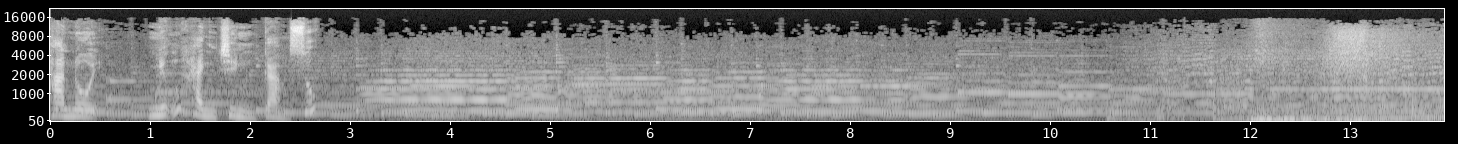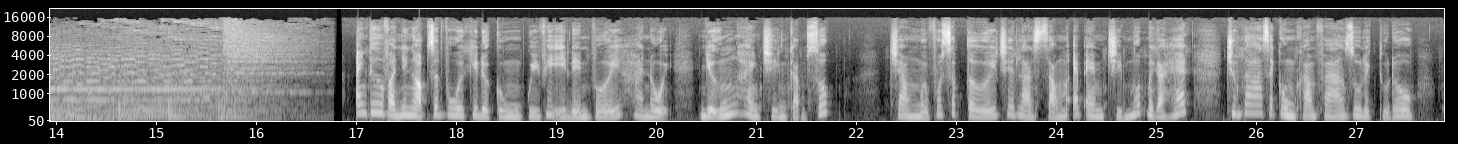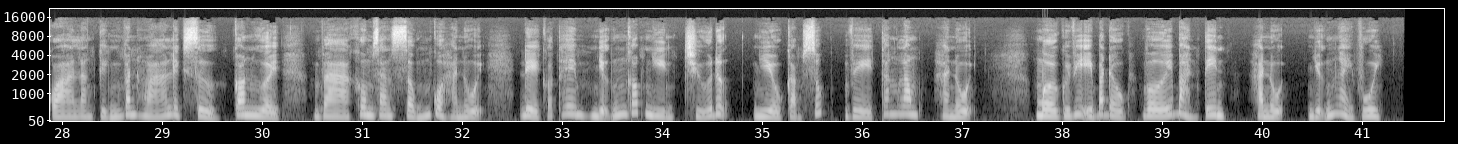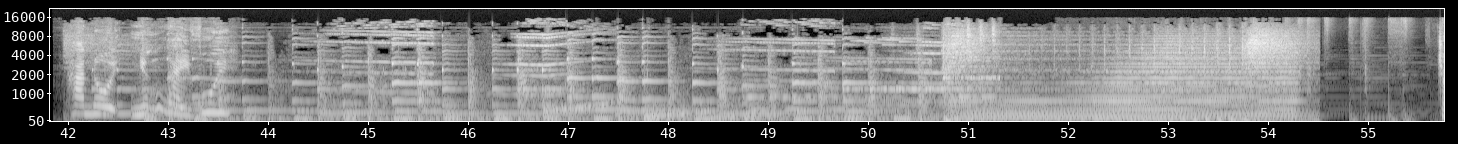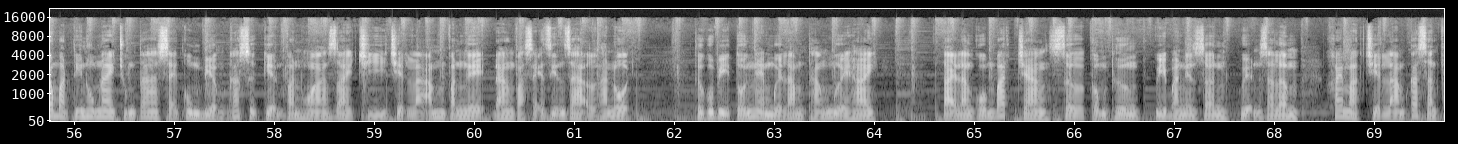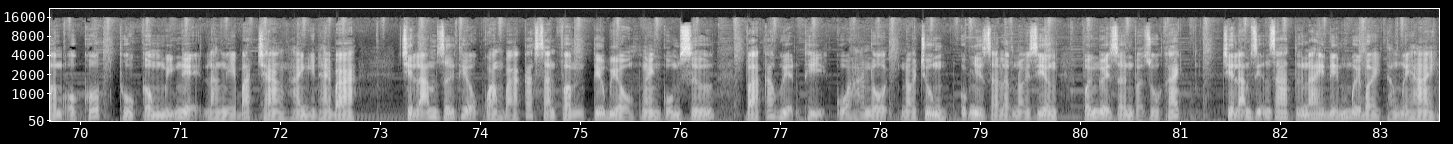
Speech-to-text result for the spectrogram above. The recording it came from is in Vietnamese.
Hà Nội, những hành trình cảm xúc. Anh Thư và Như Ngọc rất vui khi được cùng quý vị đến với Hà Nội, những hành trình cảm xúc. Trong 10 phút sắp tới trên làn sóng FM 91 MHz, chúng ta sẽ cùng khám phá du lịch thủ đô qua lăng kính văn hóa, lịch sử, con người và không gian sống của Hà Nội để có thêm những góc nhìn chứa đựng nhiều cảm xúc về Thăng Long, Hà Nội. Mời quý vị bắt đầu với bản tin Hà Nội những ngày vui. Hà Nội những ngày vui. Trong bản tin hôm nay chúng ta sẽ cùng điểm các sự kiện văn hóa, giải trí, triển lãm, văn nghệ đang và sẽ diễn ra ở Hà Nội. Thưa quý vị, tối ngày 15 tháng 12, tại làng gốm Bát Tràng, Sở Công Thương, Ủy ban Nhân dân huyện Gia Lâm khai mạc triển lãm các sản phẩm ô cốp thủ công mỹ nghệ làng nghề Bát Tràng 2023. Triển lãm giới thiệu quảng bá các sản phẩm tiêu biểu ngành gốm sứ và các huyện thị của Hà Nội nói chung cũng như Gia Lâm nói riêng với người dân và du khách. Triển lãm diễn ra từ nay đến 17 tháng 12.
